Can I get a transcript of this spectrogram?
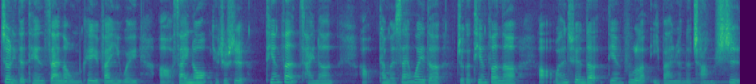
这里的天才呢，我们可以翻译为啊，才能，也就是天分、才能。好，他们三位的这个天分呢，啊，完全的颠覆了一般人的尝试。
